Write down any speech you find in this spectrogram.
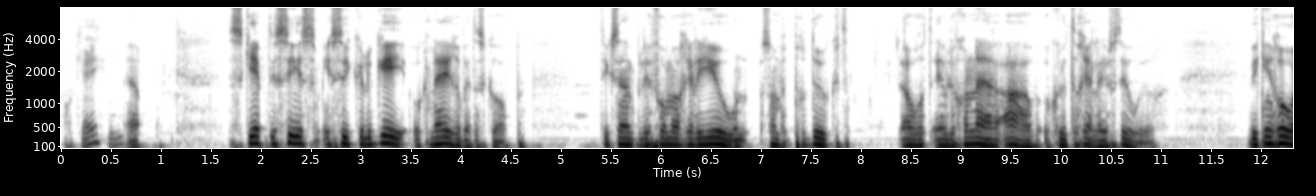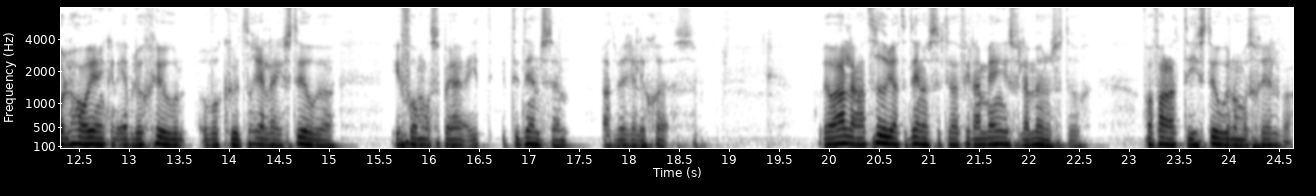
Okej. Skepticism i psykologi och neurovetenskap. Till exempel i form av religion som produkt av vårt evolutionära arv och kulturella historier. Vilken roll har egentligen evolution och vår kulturella historia i form av spela i, i tendensen att bli religiös? Vi har alla naturliga tendenser till att finna meningsfulla mönster, framförallt i historien om oss själva.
